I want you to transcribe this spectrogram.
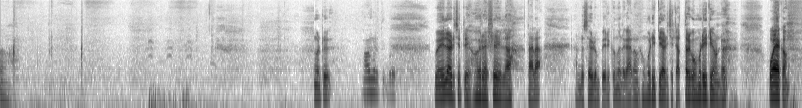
ഇങ്ങോട്ട് വെയിലടിച്ചിട്ട് ഒരു രക്ഷയില്ല. തല രണ്ട് സൈഡും പെരുക്കുന്നുണ്ട്. കാരണം ഹ്യൂമിഡിറ്റി അടിച്ചിട്ട് അത്ര ഹ്യൂമിഡിറ്റി ഉണ്ട്. പോയേക്കാം.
